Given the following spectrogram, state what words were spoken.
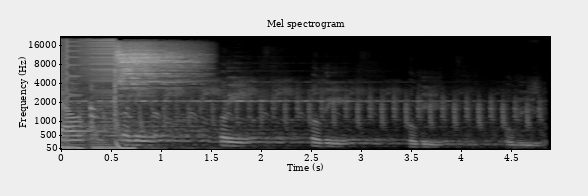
self-belief. Believe, believe, believe, believe.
